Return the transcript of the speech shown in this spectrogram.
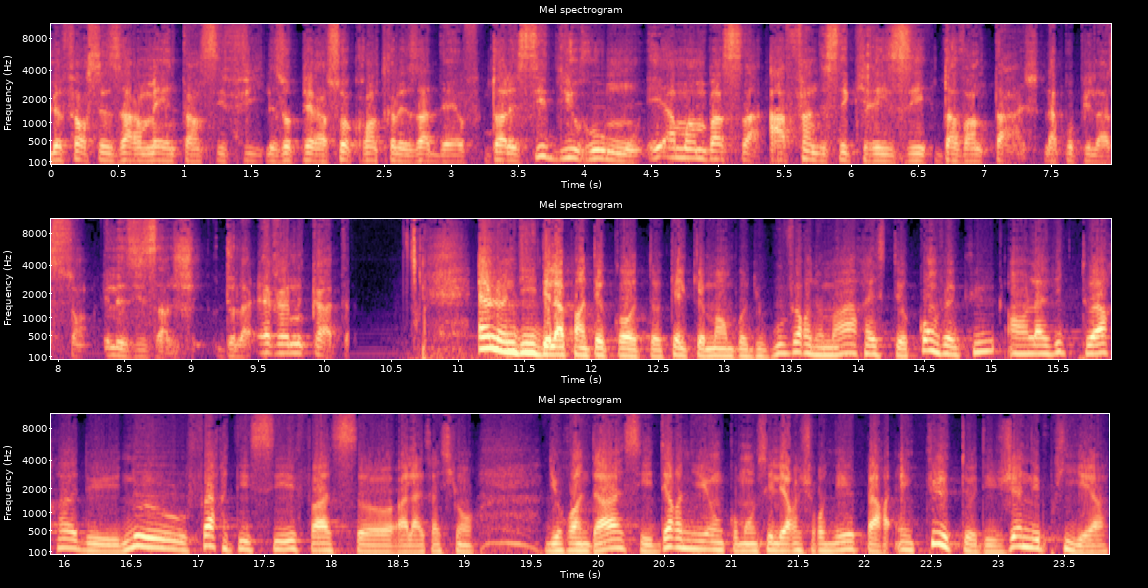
les forces armées intensifient les opérations contre les ADF dans le Sidi Roumou et à Mambasa afin de sécuriser davantage la population et les usagers de la RN4. Un lundi de la Pentecôte, quelques membres du gouvernement restent convaincus en la victoire de nos FARDC face à l'agression du Rwanda. Ces derniers ont commencé leur journée par un culte de jeûne et prière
